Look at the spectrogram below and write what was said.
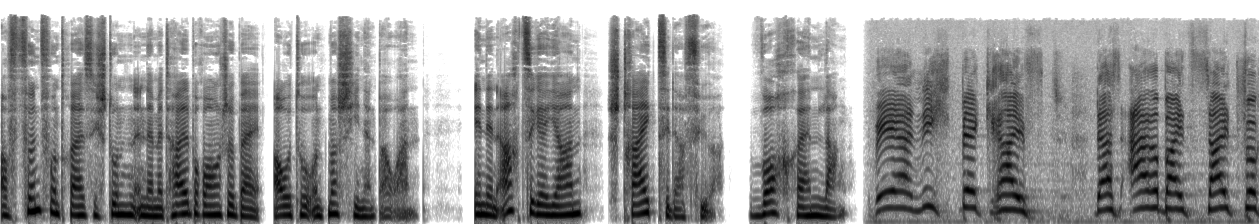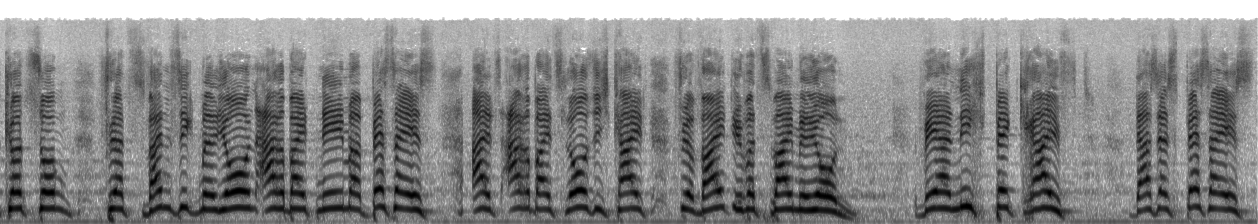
auf 35 Stunden in der Metallbranche bei Auto- und Maschinenbauern. In den 80er Jahren streikt sie dafür, wochenlang. Wer nicht begreift, dass Arbeitszeitverkürzung für 20 Millionen Arbeitnehmer besser ist als Arbeitslosigkeit für weit über 2 Millionen. Wer nicht begreift, dass es besser ist,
